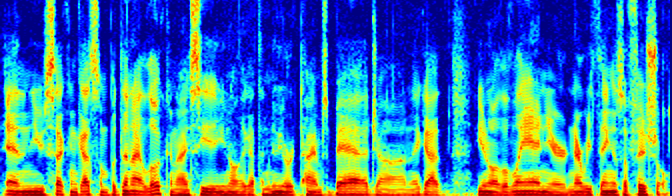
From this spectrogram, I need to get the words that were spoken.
and you second guess them. But then I look and I see, you know, they got the New York Times badge on. They got, you know, the lanyard and everything is official.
